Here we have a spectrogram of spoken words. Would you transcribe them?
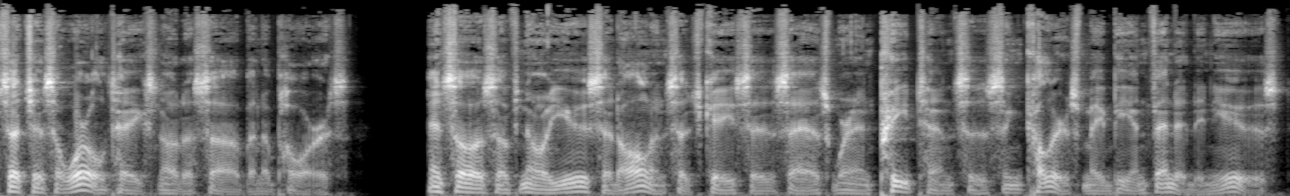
such as the world takes notice of and abhors, and so is of no use at all in such cases as wherein pretenses and colors may be invented and used,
